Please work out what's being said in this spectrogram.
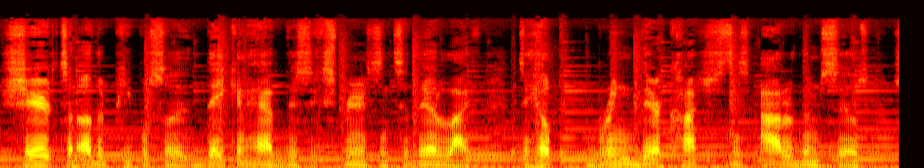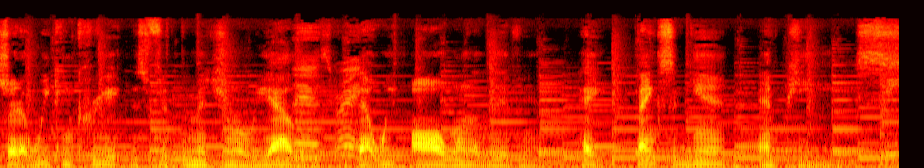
Share it to other people so that they can have this experience into their life to help bring their consciousness out of themselves so that we can create this fifth dimensional reality right. that we all want to live in. Hey, thanks again and peace. peace.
